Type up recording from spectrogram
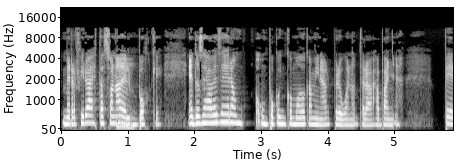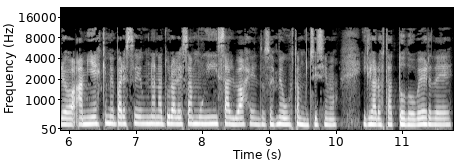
Me refiero a esta zona del Mm. bosque. Entonces a veces era un, un poco incómodo caminar, pero bueno, te las apañas. Pero a mí es que me parece una naturaleza muy salvaje, entonces me gusta muchísimo. Y claro, está todo verde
